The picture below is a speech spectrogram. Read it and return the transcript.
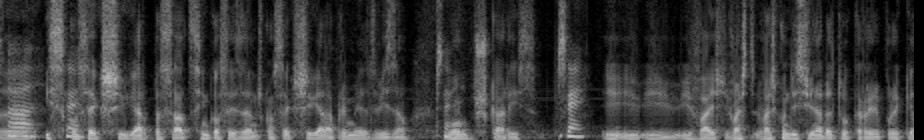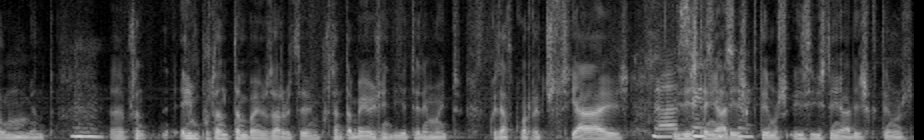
uh, Ah, e se sim. consegues chegar, passado 5 ou 6 anos, consegues chegar à primeira divisão, Sim. vão-te buscar isso Sim. e, e, e vais, vais, vais condicionar a tua carreira por aquele momento. Uhum. Uh, portanto, é importante também, os árbitros, é importante também hoje em dia terem muito cuidado com as redes sociais. Ah, existem sim, sim, áreas sim. que temos, existem áreas que temos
